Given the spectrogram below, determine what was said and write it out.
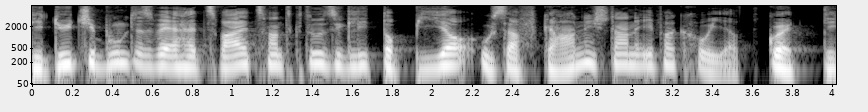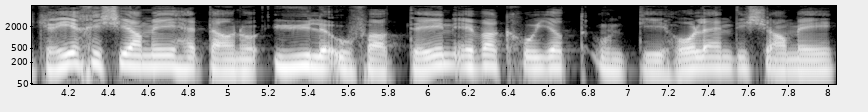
die deutsche Bundeswehr hat 22.000 Liter Bier aus Afghanistan evakuiert. Gut, die griechische Armee hat auch noch Öle auf Athen evakuiert und die holländische Armee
